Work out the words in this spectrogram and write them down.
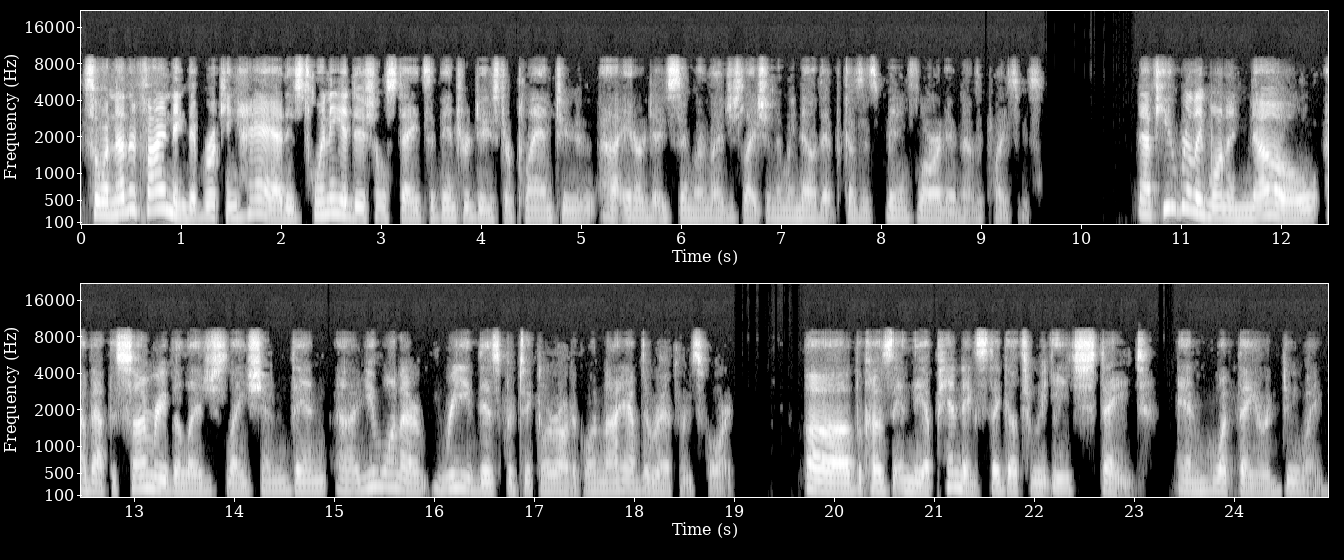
So, another finding that Brookings had is 20 additional states have introduced or plan to uh, introduce similar legislation. And we know that because it's been in Florida and other places. Now, if you really want to know about the summary of the legislation, then uh, you want to read this particular article, and I have the reference for it. Uh, because in the appendix, they go through each state and what they are doing.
